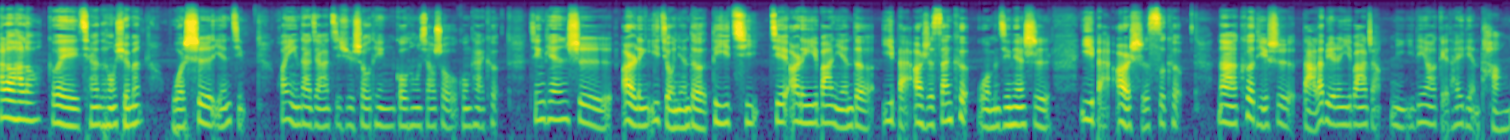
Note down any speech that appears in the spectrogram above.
Hello，Hello，各位亲爱的同学们，我是严谨，欢迎大家继续收听沟通销售公开课。今天是二零一九年的第一期，接二零一八年的一百二十三课，我们今天是一百二十四课。那课题是打了别人一巴掌，你一定要给他一点糖。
